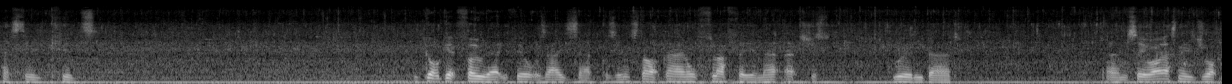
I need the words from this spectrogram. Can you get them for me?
pesky kids. You've got to get food out your filters ASAP because you start going all fluffy and that, that's just really bad. Um, see, right, that's needs to drop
